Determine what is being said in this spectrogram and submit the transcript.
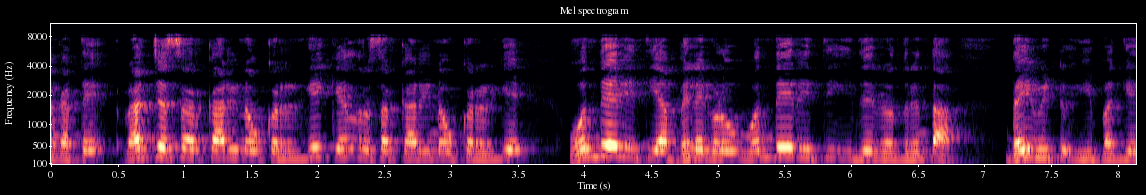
ಆಗತ್ತೆ. ರಾಜ್ಯ ಸರ್ಕಾರಿ ನೌಕರರಿಗೆ, ಕೇಂದ್ರ ಸರ್ಕಾರಿ ನೌಕರರಿಗೆ ಒಂದೇ ರೀತಿಯ ಬೆಲೆಗಳು, ಒಂದೇ ರೀತಿ ಇದಿರೋದ್ರಿಂದ ದಯವಿಟ್ಟು ಈ ಬಗ್ಗೆ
